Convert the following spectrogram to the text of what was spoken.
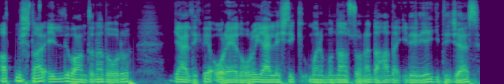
60'lar 50 bandına doğru geldik ve oraya doğru yerleştik. Umarım bundan sonra daha da ileriye gideceğiz.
